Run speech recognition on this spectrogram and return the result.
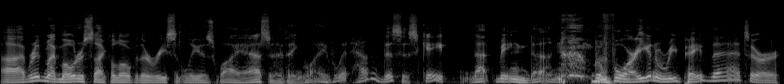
Uh, I ridden my motorcycle over there recently, is why I asked, and I think, why? What? How did this escape not being done before? Are you going to repave that, or?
